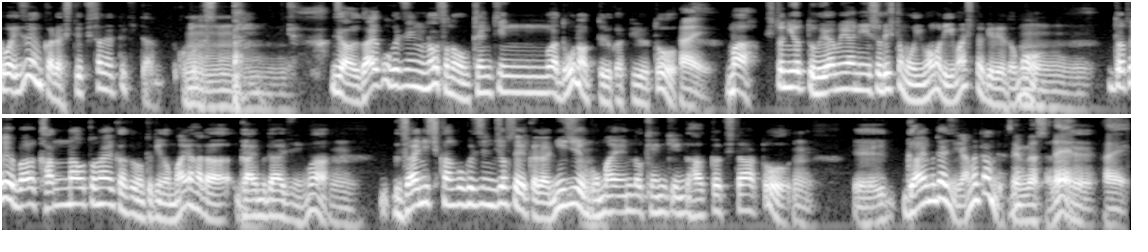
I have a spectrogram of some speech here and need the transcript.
これ以前から指摘されてきたことです。うんじゃあ、外国人のその献金はどうなってるかっていうと、はい。まあ、人によってうやむやにする人も今までいましたけれども、うん例えば、菅直人内閣の時の前原外務大臣は、うん在日韓国人女性から25万円の献金が発覚した後、うんえー外務大臣辞めたんですやね。めましたね。はい。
